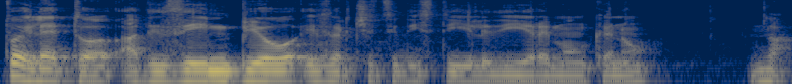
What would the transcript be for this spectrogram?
Tu hai letto, ad esempio, esercizi di stile di Raymond Queneau? No.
